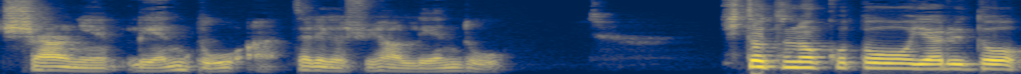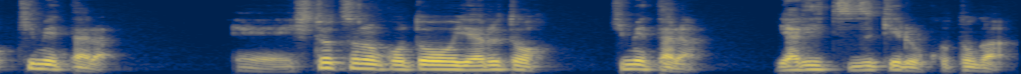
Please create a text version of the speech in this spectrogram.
十二年連讀啊，在这个学校连读。 一つのことをやると決めたら、えー、一つのことをやると決めたら、やり続けることが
